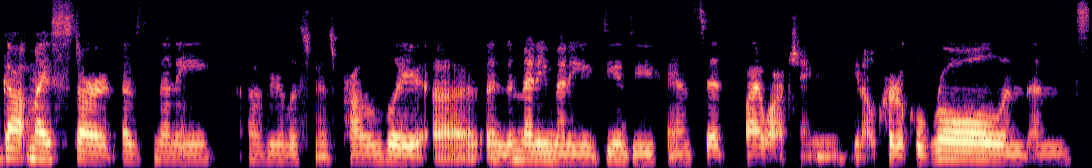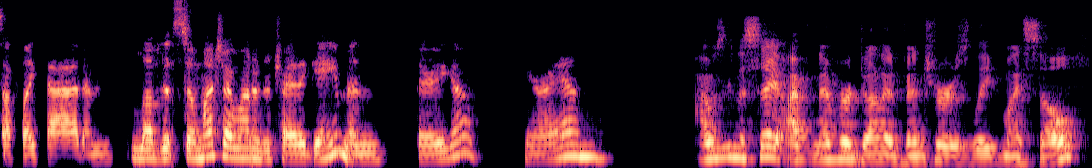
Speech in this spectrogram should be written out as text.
got my start, as many of your listeners probably, uh, and many many D and D fans did by watching, you know, Critical Role and and stuff like that, and loved it so much I wanted to try the game, and there you go. Here I am. I was gonna say I've never done Adventurers League myself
